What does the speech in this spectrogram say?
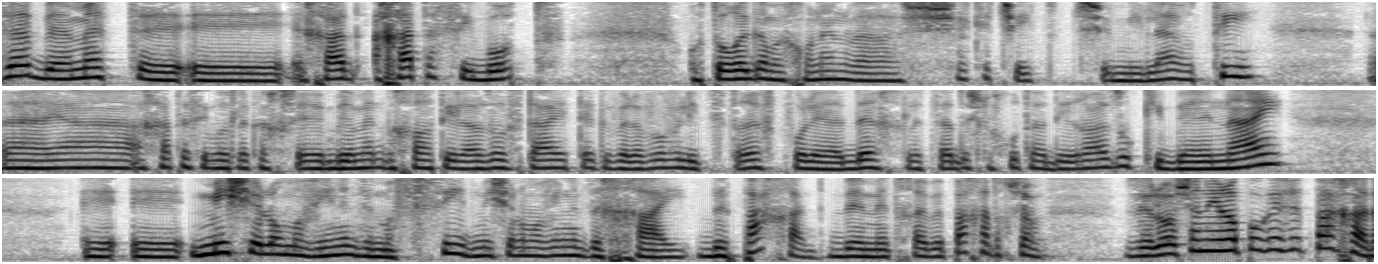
זה באמת אה, אה, אחד, אחת הסיבות, אותו רגע מכונן והשקט שמילא אותי, זה היה אחת הסיבות לכך שבאמת בחרתי לעזוב את ההייטק ולבוא ולהצטרף פה לידך לצד השליחות האדירה הזו, כי בעיניי, מי שלא מבין את זה מפסיד, מי שלא מבין את זה חי בפחד, באמת חי בפחד. עכשיו, זה לא שאני לא פוגשת פחד,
